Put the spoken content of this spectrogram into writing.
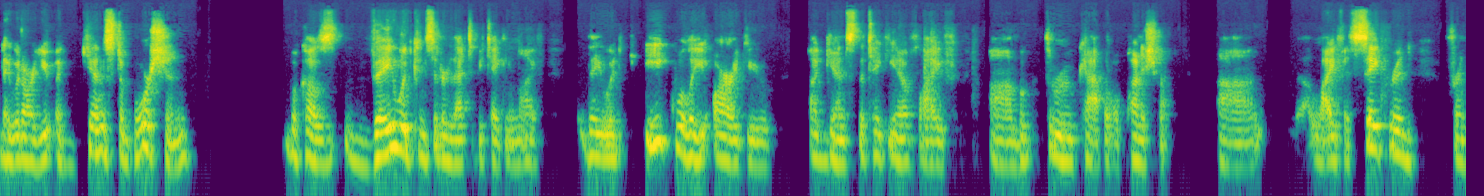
they would argue against abortion because they would consider that to be taking life. They would equally argue against the taking of life um, through capital punishment. Uh, life is sacred from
